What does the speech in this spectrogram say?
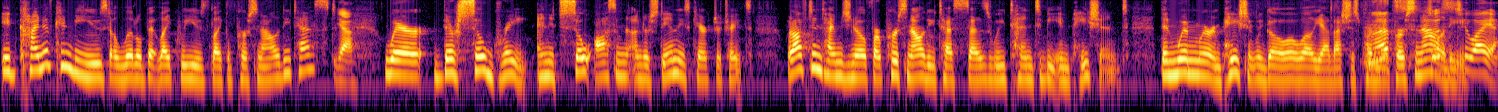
It kind of can be used a little bit like we used like a personality test. Yeah. Where they're so great and it's so awesome to understand these character traits. But oftentimes, you know, if our personality test says we tend to be impatient, then when we're impatient, we go, oh, well, yeah, that's just part That's of my personality. That's just who I am.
